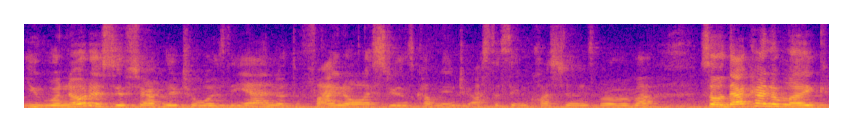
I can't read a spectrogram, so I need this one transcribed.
you will notice, especially towards the end of the final, like students come in to ask the same questions, blah, blah, blah. So that kind of like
